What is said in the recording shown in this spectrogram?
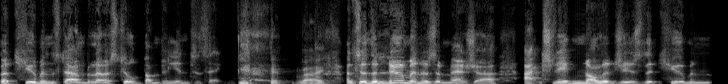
but humans down below are still bumping into things. right. And so the lumen as a measure actually acknowledges that human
